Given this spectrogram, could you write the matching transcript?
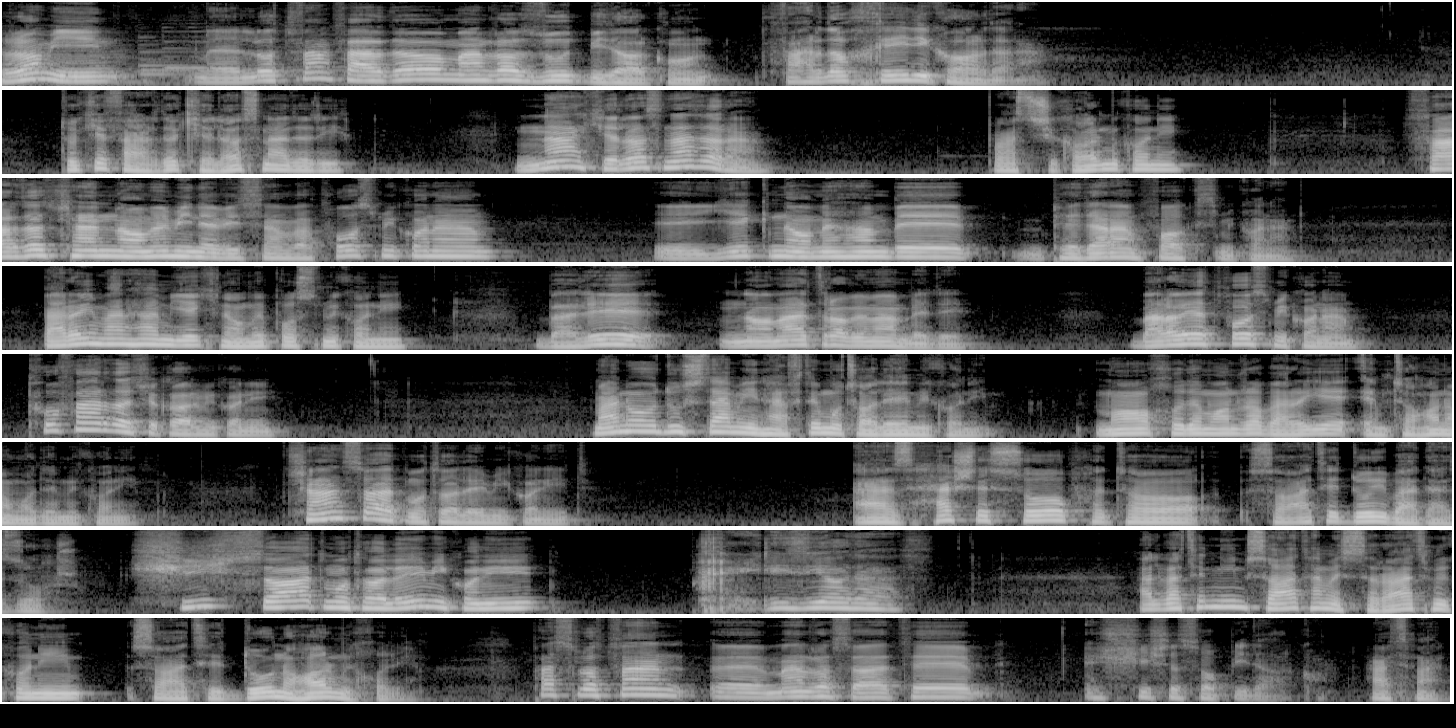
رامین لطفا فردا من را زود بیدار کن. فردا خیلی کار دارم. تو که فردا کلاس نداری؟ نه کلاس ندارم. پس چی کار می‌کنی؟ فردا چند نامه می نویسم و پست می کنم یک نامه هم به پدرم فاکس می کنم برای من هم یک نامه پست می‌کنی؟ بله نامت را به من بده. برایت پست می کنم تو فردا چه کار می کنی؟ من و دوستم این هفته مطالعه می‌کنیم. ما خودمان را برای امتحان آماده می‌کنیم. چند ساعت مطالعه می کنید؟ از هشت صبح تا ساعت دوی بعد از ظهر. شیش ساعت مطالعه می کنید؟ خیلی زیاد است. البته نیم ساعت هم استراحت می‌کنیم ساعت دو نهار می‌خوریم. پس لطفا من را ساعت شیش صبح بیدار کن. حتما.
